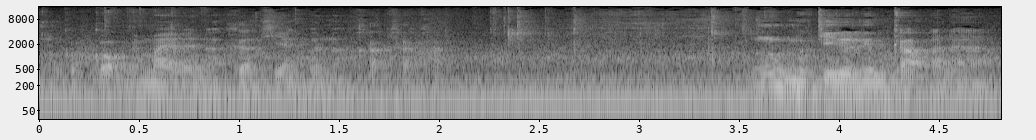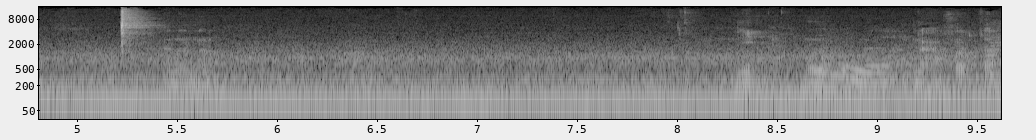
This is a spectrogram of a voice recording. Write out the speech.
มันก็กรอบไม่ไหม้เลยนะ เครื่องเคียงเพิ่นนะครับครับครับอืมเมื่อกี้ลืมกลับอันนะอันนั้นเนาะนี่โอ้หนาเขาตัง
